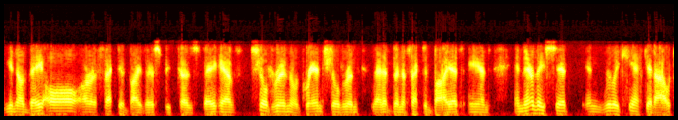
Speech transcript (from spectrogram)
you know, they all are affected by this because they have children or grandchildren that have been affected by it, and and there they sit and really can't get out,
